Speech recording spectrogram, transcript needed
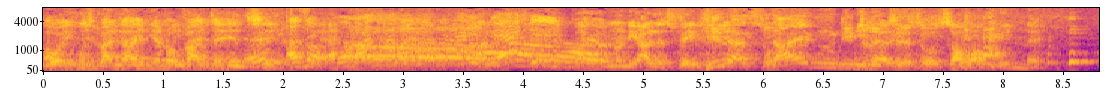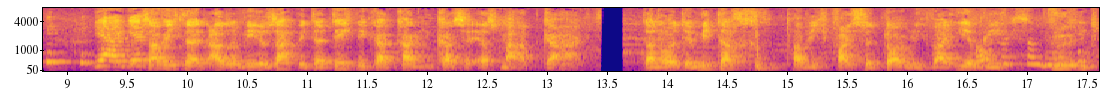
Aber ich muss mein Nein ja noch weiter erzählen. Also, War ja noch nicht alles. Hillers so, Leiden, die dritte. so sauer bin. Ne? ja, Jetzt jetzt. habe ich das, also wie gesagt, mit der Techniker-Krankenkasse erstmal abgehakt. Dann heute Mittag habe ich, weiß der Teufel, ich war irgendwie wütend,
